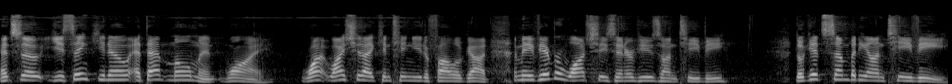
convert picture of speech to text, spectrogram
And so you think, you know, at that moment, why? Why, why should I continue to follow God? I mean, have you ever watched these interviews on TV? They'll get somebody on TV.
